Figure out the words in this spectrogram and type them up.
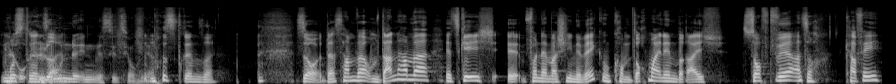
Muss drin sein. Lohnende Investition. Ja. Muss drin sein. So, das haben wir. Und dann haben wir, jetzt gehe ich äh, von der Maschine weg und komme doch mal in den Bereich Software, also Kaffee.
